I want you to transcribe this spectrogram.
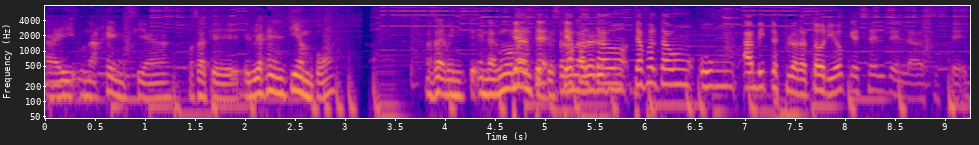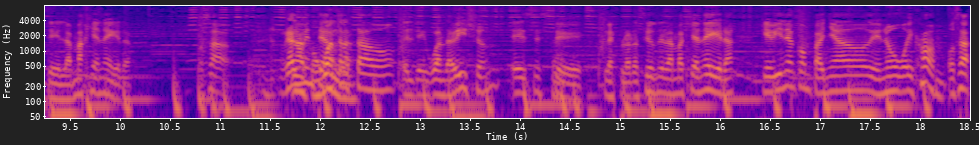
hay una agencia, o sea que el viaje en el tiempo, o sea, en algún momento te- te empezaron ha a ver... faltado, te ha faltado un, un ámbito exploratorio que es el de las este, de la magia negra. O sea, realmente con han Wanda. tratado el de WandaVision, es este, la exploración de la magia negra, que viene acompañado de No Way Home. O sea,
